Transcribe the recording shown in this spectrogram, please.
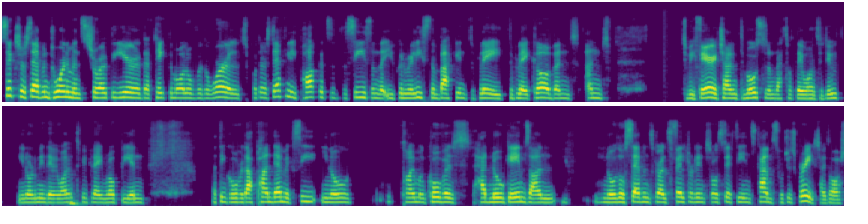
six or seven tournaments throughout the year that take them all over the world, but there's definitely pockets of the season that you can release them back into play to play club and and to be fair, chatting to most of them, that's what they want to do. You know what I mean? They want to be playing rugby. And I think over that pandemic, see, you know, time when COVID had no games on, you know, those sevens girls filtered into those 15s camps, which was great, I thought.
